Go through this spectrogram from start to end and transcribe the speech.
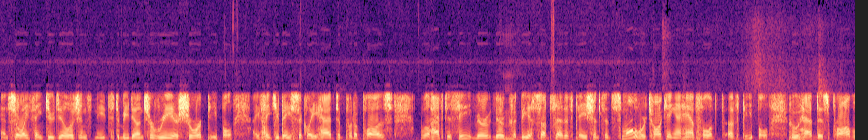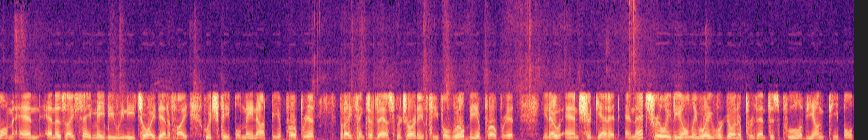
and so I think due diligence needs to be done to reassure people. I think you basically had to put a pause. We'll have to see. There there mm. could be a subset of patients. It's small. We're talking a handful of, of people who had this problem, and and as I say, maybe we need to identify which people may not be appropriate but I think the vast majority of people will be appropriate, you know, and should get it. And that's really the only way we're going to prevent this pool of young people.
